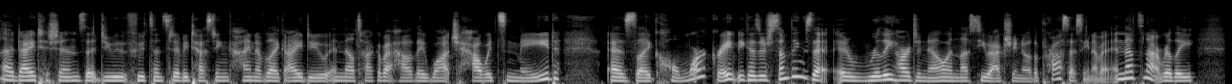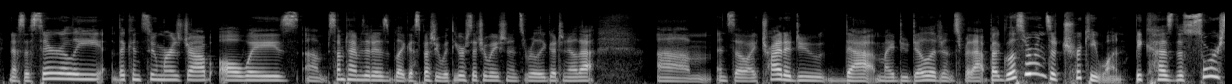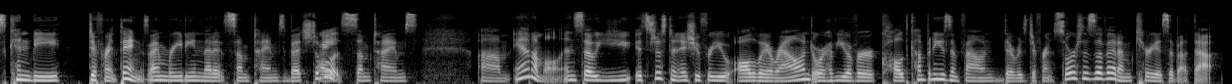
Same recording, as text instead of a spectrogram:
uh, dietitians that do food sensitivity testing kind of like I do, and they'll talk about how they watch how it's made as like homework, right? Because there's some things that are really hard to know unless you actually know the processing of it. And that's not really necessarily the consumer's job always. Um, sometimes it is, like, especially with your situation, it's really good to know that. Um, and so I try to do that, my due diligence for that. But glycerin's a tricky one because the source can be different things. I'm reading that it's sometimes vegetable, Right. it's sometimes um, animal. And so you, it's just an issue for you all the way around. Or have you ever called companies and found there was different sources of it? I'm curious about that.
